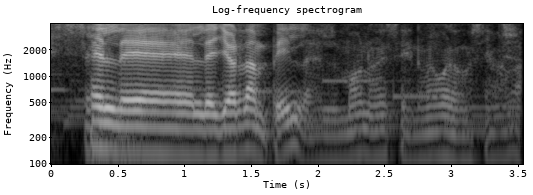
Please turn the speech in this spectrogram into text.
Sé. El de, el de Jordan Peele, el mono ese, no me acuerdo cómo se llamaba.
